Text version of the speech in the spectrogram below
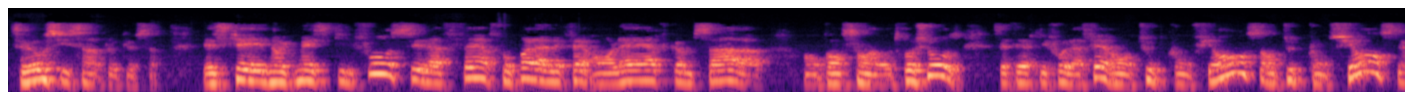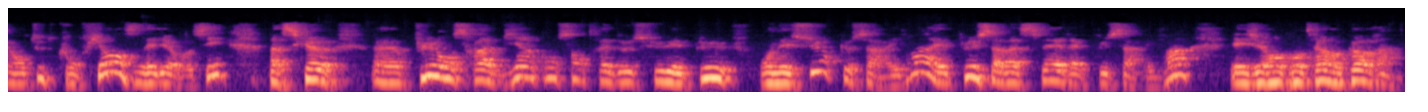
c'est aussi simple que ça. Et ce qui est, donc, mais ce qu'il faut, c'est la faire. Faut pas la faire en l'air comme ça en pensant à autre chose. C'est-à-dire qu'il faut la faire en toute confiance, en toute conscience et en toute confiance d'ailleurs aussi, parce que euh, plus on sera bien concentré dessus et plus on est sûr que ça arrivera, et plus ça va se faire et plus ça arrivera. Et j'ai rencontré encore un,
